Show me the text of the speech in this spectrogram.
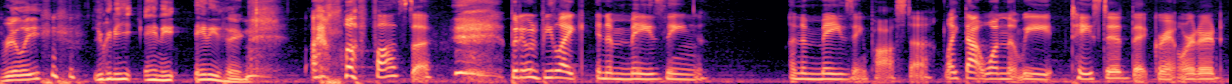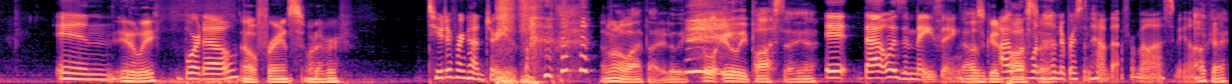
Really? you can eat any anything. I love pasta, but it would be like an amazing, an amazing pasta, like that one that we tasted that Grant ordered in Italy. Bordeaux. Oh, France, whatever. Two different countries. I don't know why I thought Italy. Oh, Italy pasta, yeah. it that was amazing. That was a good I pasta. would 100% have that for my last meal. Okay.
